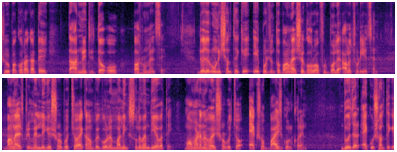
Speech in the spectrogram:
শিরোপা করা কাটে তার নেতৃত্ব ও পারফরমেন্সে দু হাজার উনিশ সাল থেকে এ পর্যন্ত বাংলাদেশের ঘরোয়া ফুটবলে আলো ছড়িয়েছেন। বাংলাদেশ প্রিমিয়ার লিগের সর্বোচ্চ একানব্বই গোলের মালিক সুলেমান দিয়াবাতে মোহামেডানের হয়ে সর্বোচ্চ একশো বাইশ গোল করেন। দু হাজার একুশ সাল থেকে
